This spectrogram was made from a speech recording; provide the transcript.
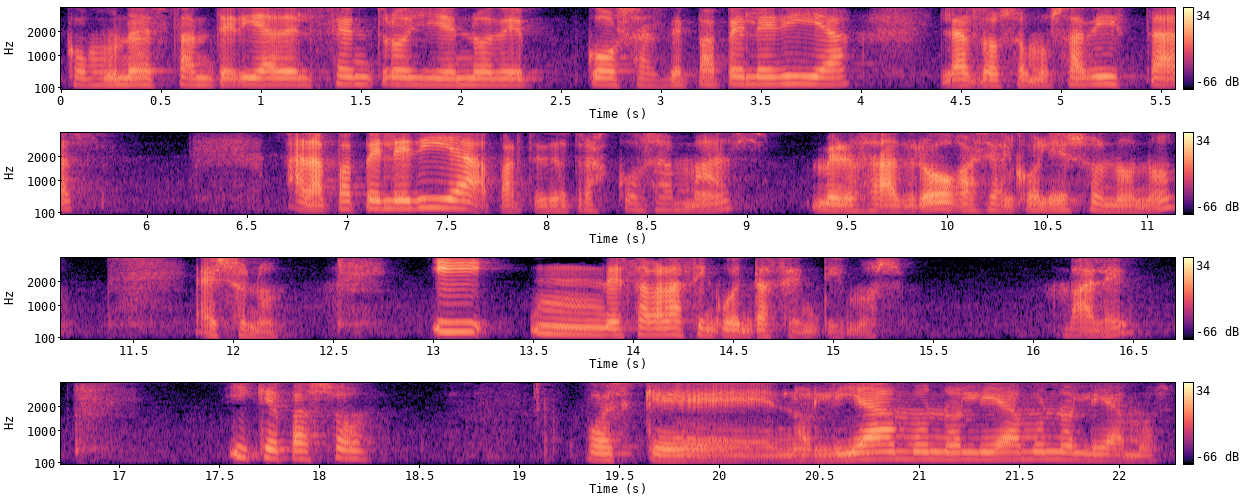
como una estantería del centro lleno de cosas de papelería, las dos somos adictas a la papelería, aparte de otras cosas más, menos a drogas y alcohol y eso no, ¿no? A eso no. Y mm, estaban a 50 céntimos. ¿vale? ¿Y qué pasó? Pues que nos liamos, nos liamos, nos liamos.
